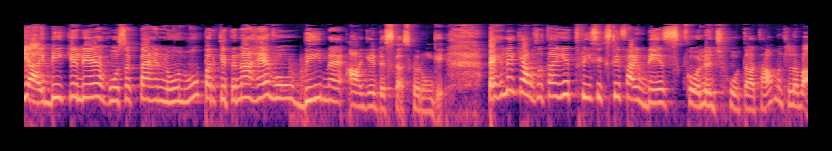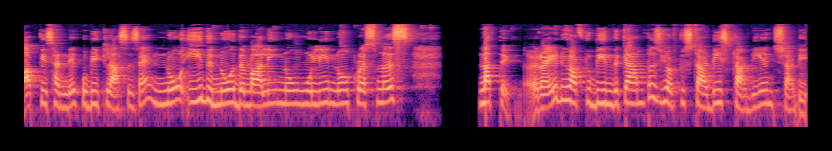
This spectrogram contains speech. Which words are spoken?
कि आईबी के लिए हो सकता है नोन हो, पर कितना है वो भी मैं आगे डिस्कस करूँगी। पहले क्या होता था, ये 365 डेज़ कॉलेज होता था मतलब आपकी संडे को भी क्लासेस हैं no Eid no Diwali no Holi no Christmas nothing, right? You have to be in the campus, you have to study study and study.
